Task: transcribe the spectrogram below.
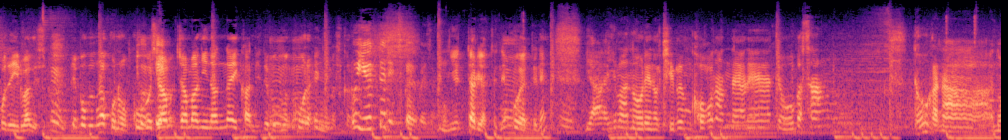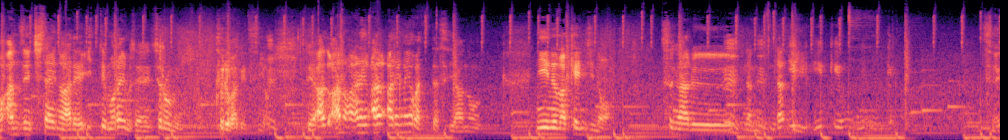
こでいるわけですよ、うん。で僕がこのこここっち邪邪魔にならない感じで僕がここら辺にいますから、これゆったり使えばいいじゃん、ゆったりやってね、うん。こうやってね。いやー今の俺の気分こうなんだよね。って大場さんどうかな？あの安全地帯のあれ行ってもらいません？セロム来るわけですよ、であとあのあれああれが良かったですよ。あの新沼賢治の津軽、うん。なんうん。なんていう？ゆ雪を七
